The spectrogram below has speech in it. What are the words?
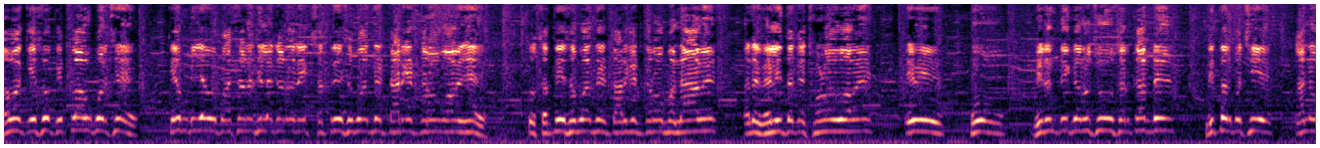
આવા કેસો કેટલા ઉપર છે, કેમ બીજા પાછા નથી લગાડતા એક ક્ષત્રિય સમાજને ટાર્ગેટ કરવામાં આવે છે? તો સતી સમાજને ટાર્ગેટ કરવામાં ના આવે અને વહેલી તકે છોડવામાં આવે એવી હું વિનંતી કરું છું સરકારને. નીતર પછી આનો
